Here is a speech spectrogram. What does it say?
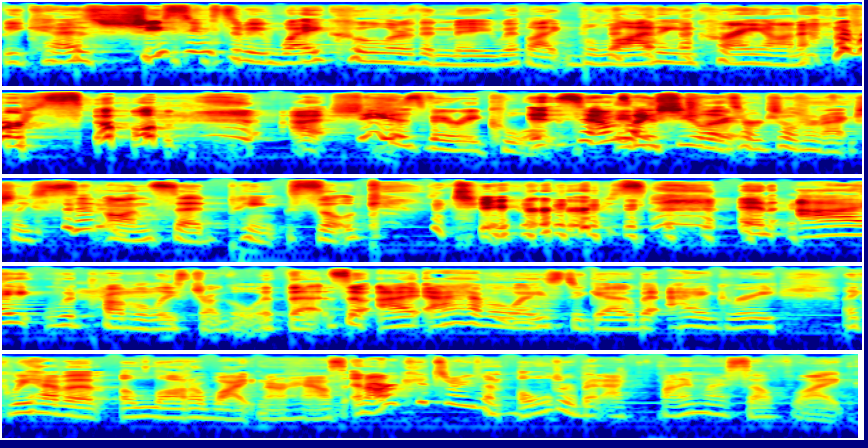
because she seems to be way cooler than me with like blotting crayon out of her silk. I, She is very cool. it sounds It like she true. lets her children actually sit on said pink silk chairs. and I would probably struggle with that. So I, I have a ways to go, but I agree. Like we have a, a lot of white in our house. And our kids are even older, but I find myself like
